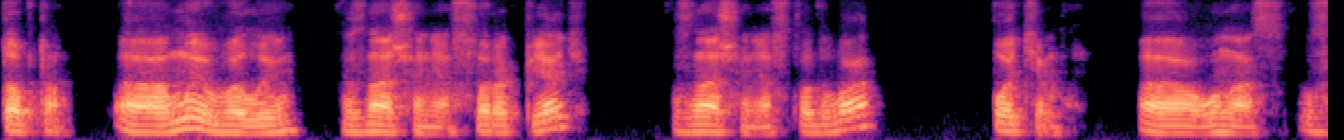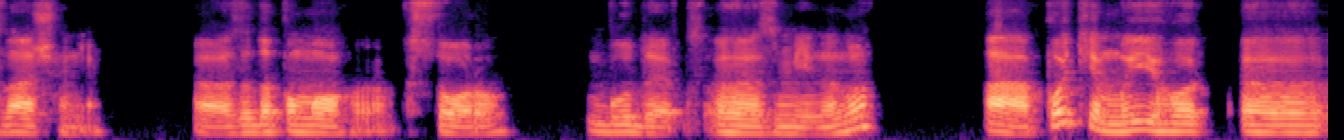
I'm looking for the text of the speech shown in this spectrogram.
Тобто, ми ввели значення 45, значення 102, потім е, у нас значення е, за допомогою XOR буде е, змінено, а потім ми його е,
